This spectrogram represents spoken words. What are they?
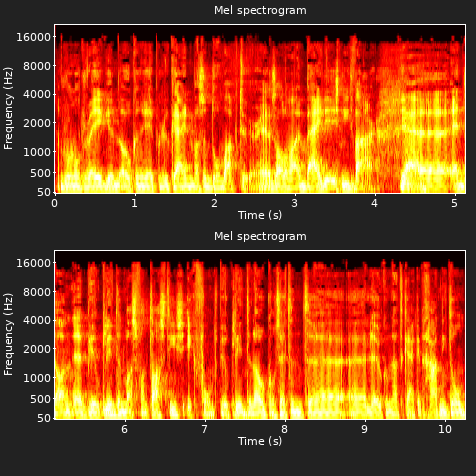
Ronald Reagan, ook een republikein, was een domme acteur. Hè. Dat is allemaal, en beide is niet waar. Ja. Eh, en dan eh, Bill Clinton was fantastisch. Ik vond Bill Clinton ook ontzettend eh, leuk om naar te kijken. Daar gaat niet om.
